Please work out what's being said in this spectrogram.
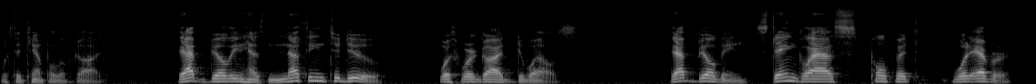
with the temple of God. That building has nothing to do with where God dwells. That building, stained glass, pulpit, whatever,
